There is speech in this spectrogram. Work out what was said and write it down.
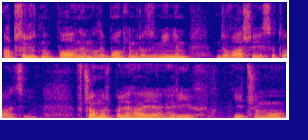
абсолютно повним, глибоким розумінням до вашої ситуації. В чому ж полягає гріх і чому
